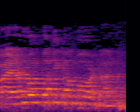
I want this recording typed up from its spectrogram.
All right, everyone fucking come forward, man.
